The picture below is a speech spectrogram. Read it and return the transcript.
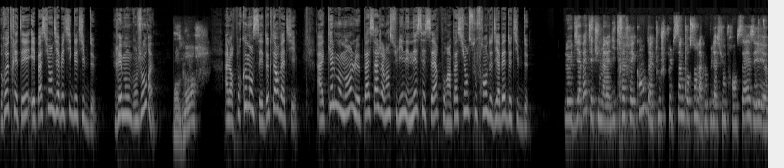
retraité et patient diabétique de type 2. Raymond, bonjour. Bonjour. Alors pour commencer, docteur Vattier, à quel moment le passage à l'insuline est nécessaire pour un patient souffrant de diabète de type 2 le diabète est une maladie très fréquente. Elle touche plus de 5% de la population française et euh,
